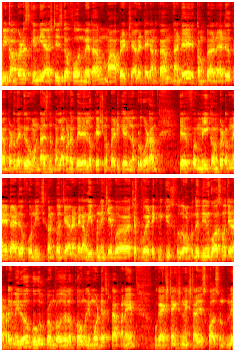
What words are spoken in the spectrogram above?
మీ కంప్యూటర్ స్క్రీన్ని యాస్టీజ్గా ఫోన్ మీద ఆపరేట్ చేయాలంటే కనుక అంటే కంప్యూ డైరెక్ట్గా కంప్యూటర్ దగ్గర ఉండాల్సిన పని లేకుండా వేరే లొకేషన్లో బయటికి వెళ్ళినప్పుడు కూడా మీ కంప్యూటర్ని డైరెక్ట్గా ఫోన్ నుంచి కంట్రోల్ చేయాలంటే కనుక ఇప్పుడు నేను చెప్ప చెప్పబోయే టెక్నిక్ యూస్ఫుల్గా ఉంటుంది. దీనికోసం వచ్చేటప్పటికి మీరు గూగుల్ క్రోమ్ బ్రౌజర్లో క్రోమ్ రిమోట్ డెస్క్టాప్ అనే ఒక ఎక్స్టెన్షన్ ఇన్స్టాల్ చేసుకోవాల్సి ఉంటుంది.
